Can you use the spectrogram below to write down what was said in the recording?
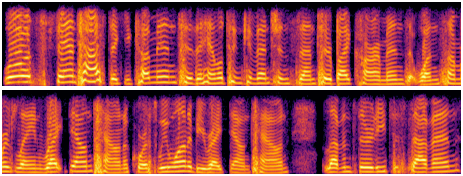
Well, it's fantastic. You come into the Hamilton Convention Center by Carmen's at One Summers Lane, right downtown. Of course, we want to be right downtown. 11:30 to 7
